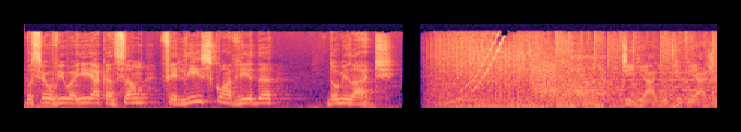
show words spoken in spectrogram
Você ouviu aí a canção Feliz com a Vida do Milad. Diário de viagem.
